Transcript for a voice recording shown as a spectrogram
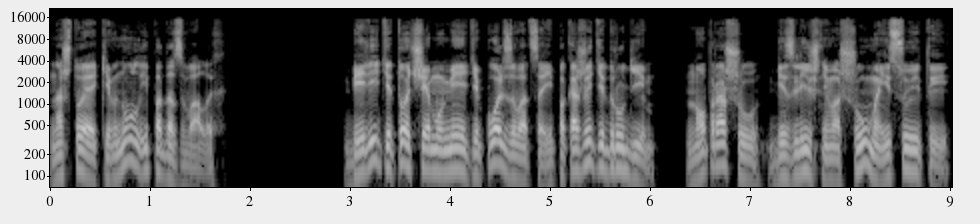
на что я кивнул и подозвал их. Берите то, чем умеете пользоваться, и покажите другим, но прошу, без лишнего шума и суеты.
